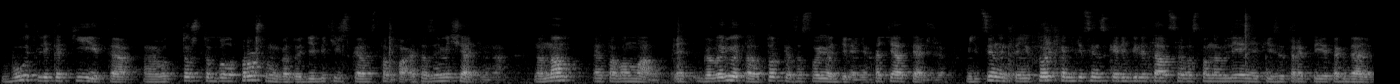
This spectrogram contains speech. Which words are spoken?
Будут ли какие-то, э, вот то, что было в прошлом году, диабетическая стопа, это замечательно, но нам этого мало. Я говорю это только за свое отделение, хотя, опять же, медицина это не только медицинская реабилитация, восстановление, физиотерапия и так далее,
